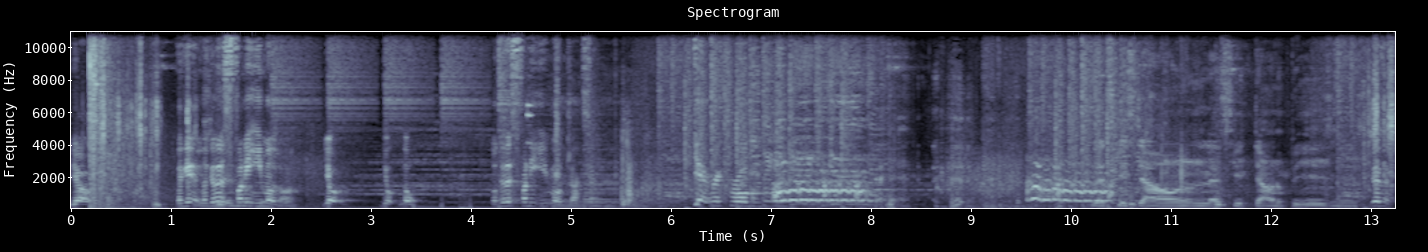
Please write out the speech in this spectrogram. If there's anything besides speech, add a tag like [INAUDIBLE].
Yo, look at look at this funny emote. Yo, yo, no. Look at this funny emote, Jackson. Get Rickrolled. [LAUGHS] Let's get down, let's get down to business. There's a.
